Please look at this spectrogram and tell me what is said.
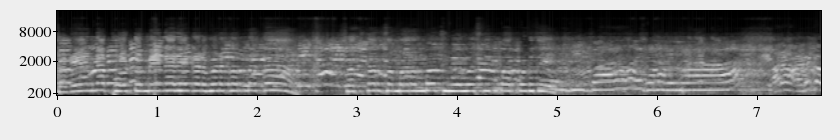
सगळ्यांना फोटो मिळणार आहे गडबड करू नका. सत्कार समारंभ व्यवस्थित पार पडू दे. अरे अरे का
